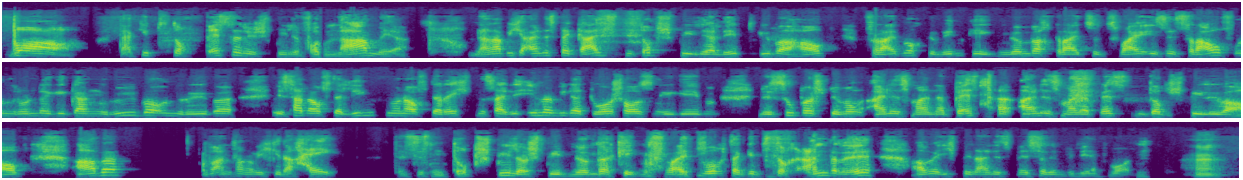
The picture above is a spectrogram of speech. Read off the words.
Boah, da gibt's doch bessere Spiele vom Namen her. Und dann habe ich eines der geilsten Topspiele erlebt überhaupt. Freiburg gewinnt gegen Nürnberg 3 zu 2, ist es rauf und runter gegangen, rüber und rüber. Es hat auf der linken und auf der rechten Seite immer wieder Torchancen gegeben. Eine super Stimmung, eines meiner besten, eines meiner besten Topspiele überhaupt. Aber am Anfang habe ich gedacht, hey, das ist ein Topspiel, da spielt Nürnberg gegen Freiburg, da gibt es doch andere, aber ich bin eines Besseren belehrt worden.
